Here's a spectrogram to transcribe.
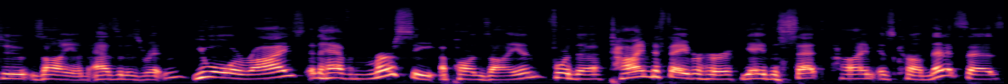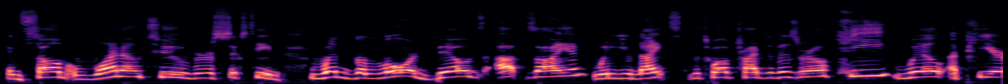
to Zion, as it is written. You will arise and have mercy upon Zion, for the time to favor her, yea, the set time is come. Then it says in Psalm 102 verse 16, when the Lord builds up Zion, when he unites the 12 tribes of Israel, he will appear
